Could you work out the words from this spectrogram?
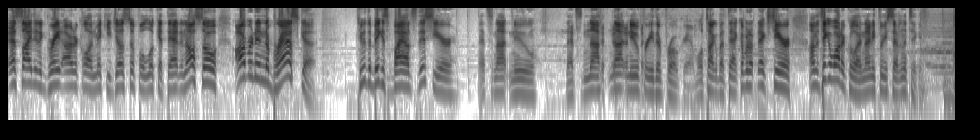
SI did a great article on Mickey Joseph. We'll look at that. And also, Auburn and Nebraska, two of the biggest buyouts this year. That's not new That's not not new for either program. We'll talk about that coming up next here on the Ticket Water Cooler, 93.7 The Ticket.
